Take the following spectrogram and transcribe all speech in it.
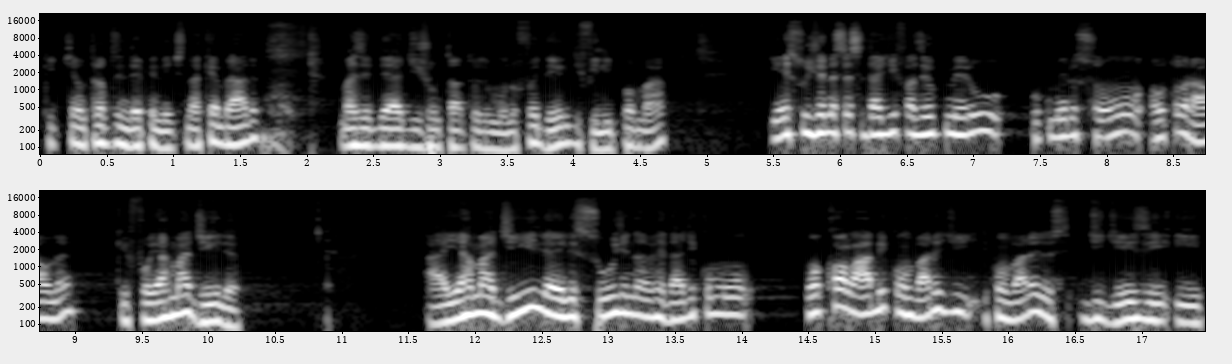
que tinham trampos independentes na quebrada, mas a ideia de juntar todo mundo foi dele, de Felipe Pomar. E aí surgiu a necessidade de fazer o primeiro, o primeiro som autoral, né? Que foi Armadilha. Aí Armadilha, ele surge, na verdade, como uma collab com vários, com vários DJs e, e,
